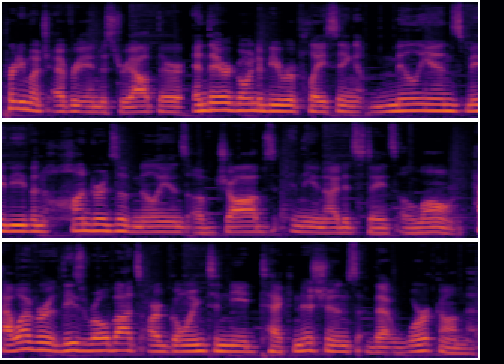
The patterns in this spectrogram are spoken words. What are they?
pretty much every industry out there, and they are going to be replacing millions, maybe even hundreds of millions of jobs in the United States alone. However, these robots are going to need technicians that work on them.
